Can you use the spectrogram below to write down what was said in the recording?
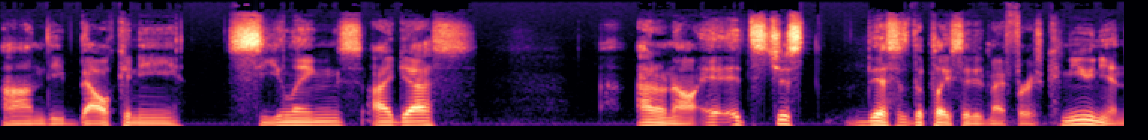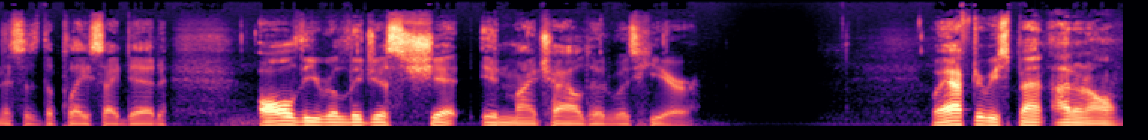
on the balcony ceilings, I guess. I don't know. It's just this is the place I did my first communion. This is the place I did all the religious shit in my childhood was here. Well, after we spent, I don't know,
